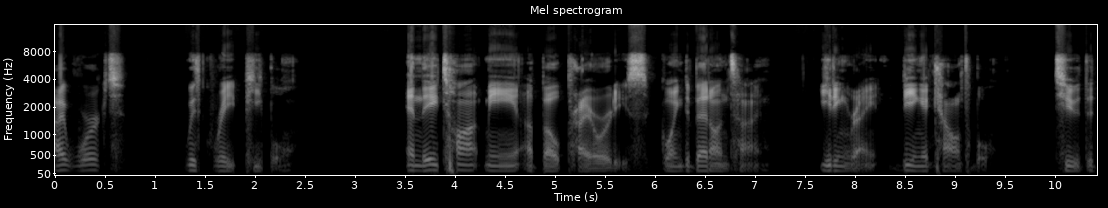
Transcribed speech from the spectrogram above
I worked with great people and they taught me about priorities, going to bed on time, eating right, being accountable to the,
